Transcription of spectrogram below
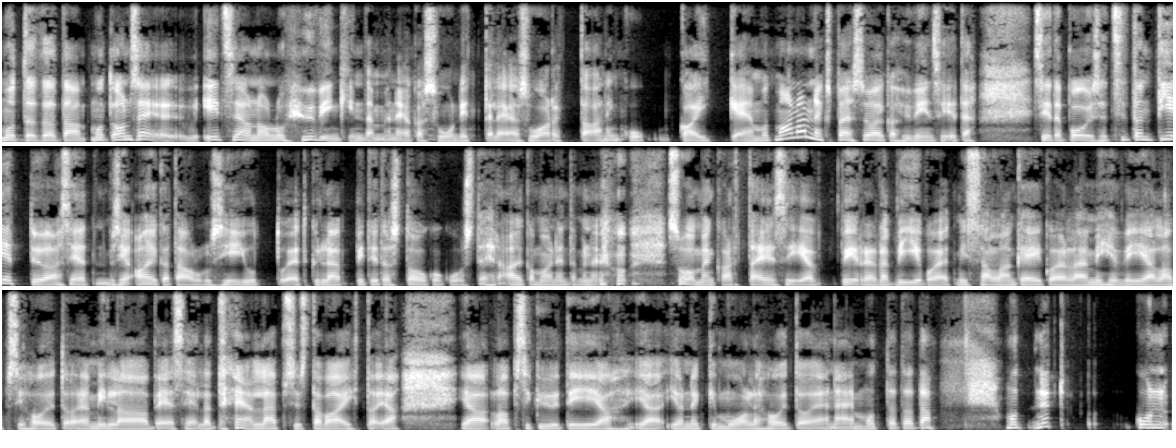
mutta, tota, mutta on se, itse on ollut hyvinkin tämmöinen, joka suunnittelee ja suorittaa niinku kaikkea. Mutta mä oon onneksi päässyt aika hyvin siitä, siitä pois. Sitten on tiettyjä asioita, tämmöisiä aikataulullisia juttuja, että kyllä piti tuossa toukokuussa tehdä aikamoinen tämmöinen Suomen kartta esiin ja piirrellä viivoja, että missä ollaan keikoilla ja mihin viiää lapsihoitoa ja millä ABCllä tehdään läpsystä vaihtoja ja lapsi kyytiin ja, ja jonnekin muualle hoitoon ja näin. Mutta tota, mut nyt kun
